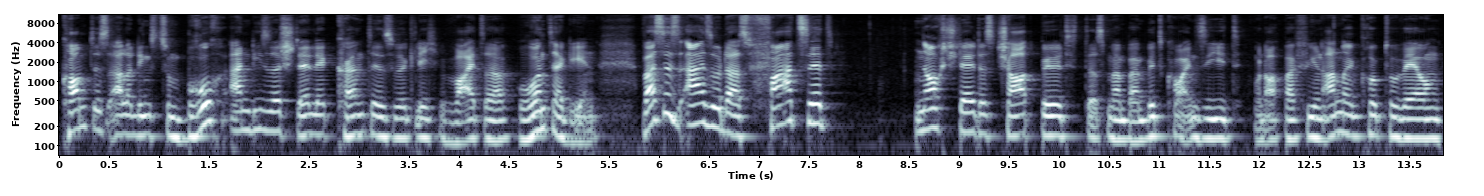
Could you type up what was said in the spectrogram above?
Kommt es allerdings zum Bruch an dieser Stelle, könnte es wirklich weiter runtergehen. Was ist also das Fazit? Noch stellt das Chartbild, das man beim Bitcoin sieht und auch bei vielen anderen Kryptowährungen,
